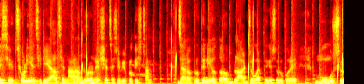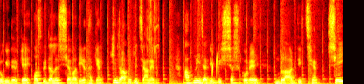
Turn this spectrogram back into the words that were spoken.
দেশে ছড়িয়ে ছিটিয়ে আছে নানান ধরনের স্বেচ্ছাসেবী প্রতিষ্ঠান, যারা প্রতিনিয়ত ব্লাড জোগাড় থেকে শুরু করে মুমূর্ষু রোগীদেরকে হসপিটালের সেবা দিয়ে থাকেন। কিন্তু আপনি কি জানেন, আপনি যাকে বিশ্বাস করে ব্লাড দিচ্ছেন, সেই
